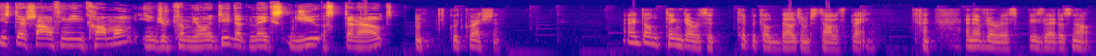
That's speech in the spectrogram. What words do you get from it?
Is there something in common in your community that makes you stand out? Hmm, good question. I don't think there is a typical Belgium style of playing. and if there is, please let us know.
